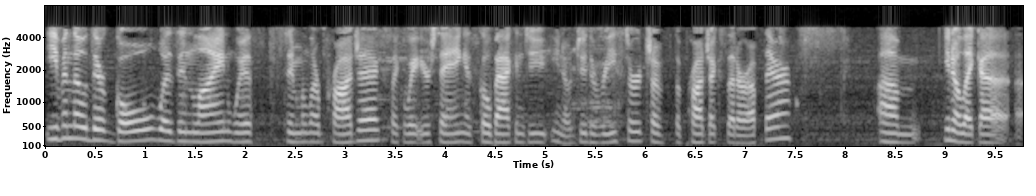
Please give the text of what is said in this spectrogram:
even though their goal was in line with similar projects, like what you're saying is go back and do you know do the research of the projects that are up there. Um, you know, like a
